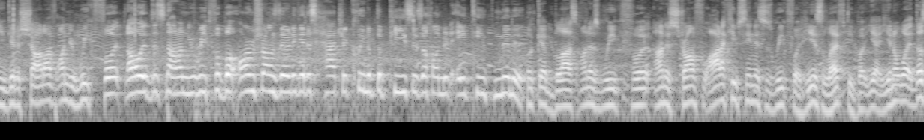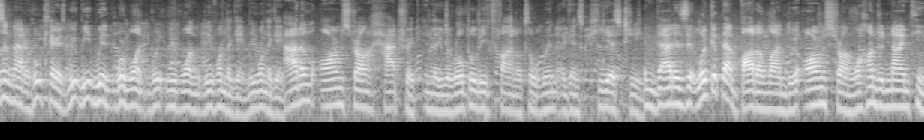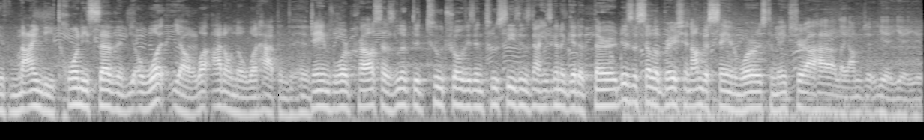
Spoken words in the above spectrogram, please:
can you get a shot off on your weak foot? No, it's not on your weak foot, but Armstrong's there to get his hat trick, clean up the pieces, 118th minute. Look at Blas on his weak foot, on his strong foot. All I keep seeing is his weak foot. He is lefty, but yeah, you know what? It doesn't matter. Who cares? We, we win. We're one. we we've won. We won the game. We won the game. Adam Armstrong hat trick in the Europa League final to win against PSG. And that is it. Look at that bottom line, dude. Armstrong, 119th, 90, 27. Yo, what? Yo, what? I don't know what happened to him. James Ward-Prowse has lifted two trophies in two seasons. Now he's gonna get a third. This is a celebration. I'm just saying words to make sure I have like I'm just yeah yeah yeah.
